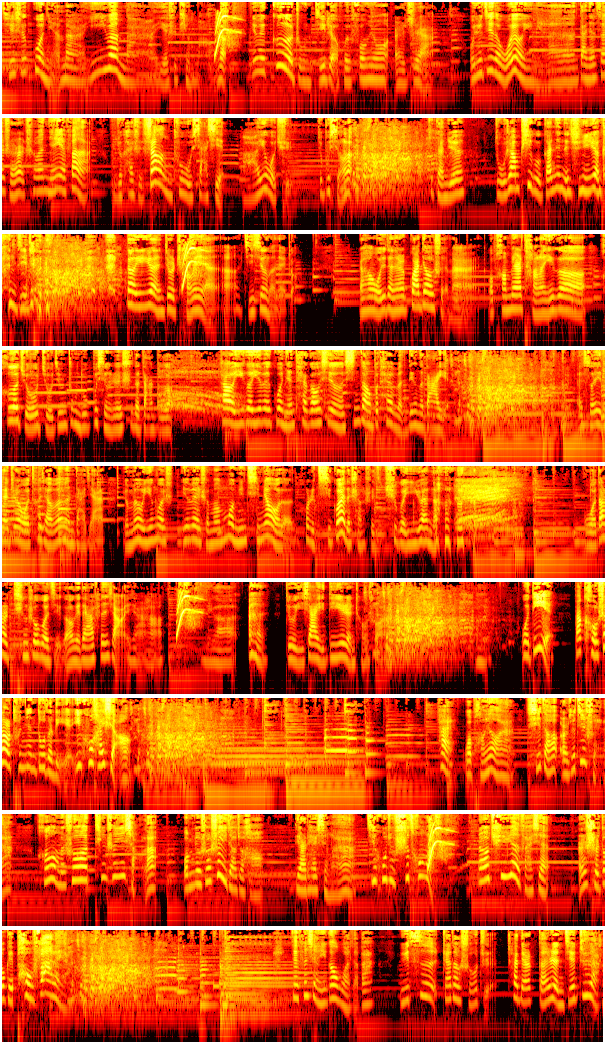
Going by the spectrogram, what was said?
其实过年嘛，医院吧也是挺忙的，因为各种急诊会蜂拥而至啊。我就记得我有一年大年三十儿吃完年夜饭啊。我就开始上吐下泻，哎呦我去，就不行了，就感觉堵上屁股，赶紧得去医院看急诊。到医院就是肠胃炎啊，急性的那种。然后我就在那儿挂吊水嘛，我旁边躺了一个喝酒酒精中毒不省人事的大哥，还有一个因为过年太高兴心脏不太稳定的大爷。哎，所以在这儿我特想问问大家。有没有因过因为什么莫名其妙的或者奇怪的伤势去过医院呢？我倒是听说过几个，我给大家分享一下哈。那个，就以下以第一人称说啊，嗯，我弟把口哨吞进肚子里，一哭还响。嗨，我朋友啊，洗澡耳朵进水了，和我们说听声音小了，我们就说睡一觉就好。第二天醒来啊，几乎就失聪了，然后去医院发现耳屎都给泡发了呀。再分享一个我的吧，鱼刺扎到手指，差点感染截肢啊。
